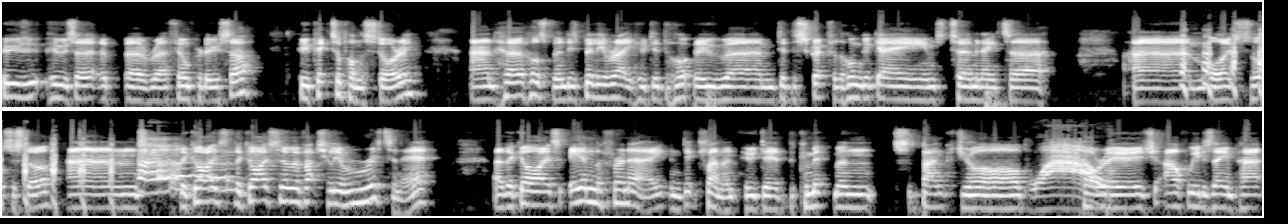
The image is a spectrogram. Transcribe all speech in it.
who who's a, a, a, film producer, who picked up on the story, and her husband is Billy Ray, who did the who um, did the script for the Hunger Games, Terminator, um, all those sorts of stuff. And the guys, the guys who have actually written it uh, the guys Ian La Frenais and Dick Clement, who did the commitments, bank job, wow, porridge, Auf Wiedersehen, Pat.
